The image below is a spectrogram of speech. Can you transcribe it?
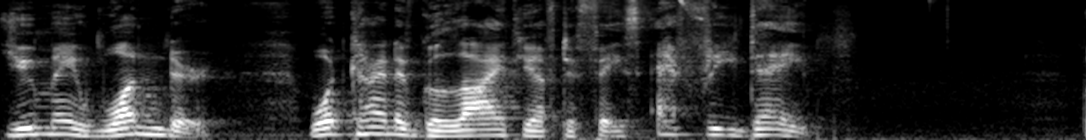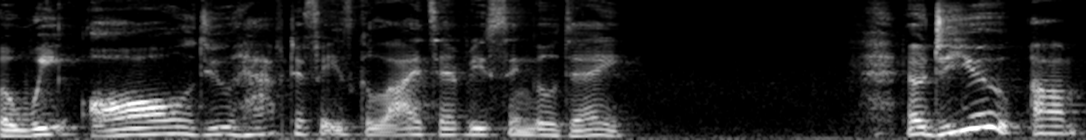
You may wonder what kind of Goliath you have to face every day. But we all do have to face Goliaths every single day. Now, do you, um,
